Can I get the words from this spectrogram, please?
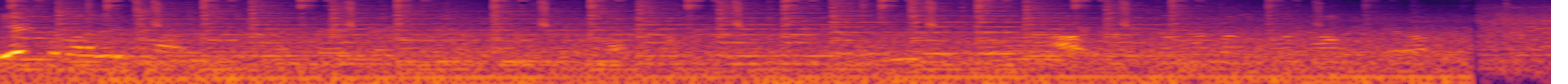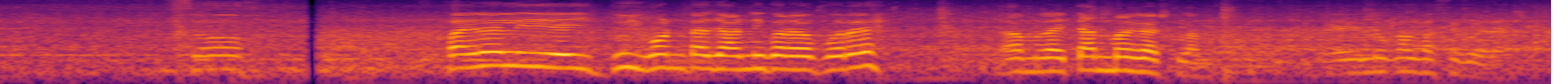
एक से बड़ा সো ফাইনালি এই দুই ঘন্টা জার্নি করার পরে আমরা এই টানমার্গ আসলাম এই লোকাল বাসে করে আশিয়ানা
